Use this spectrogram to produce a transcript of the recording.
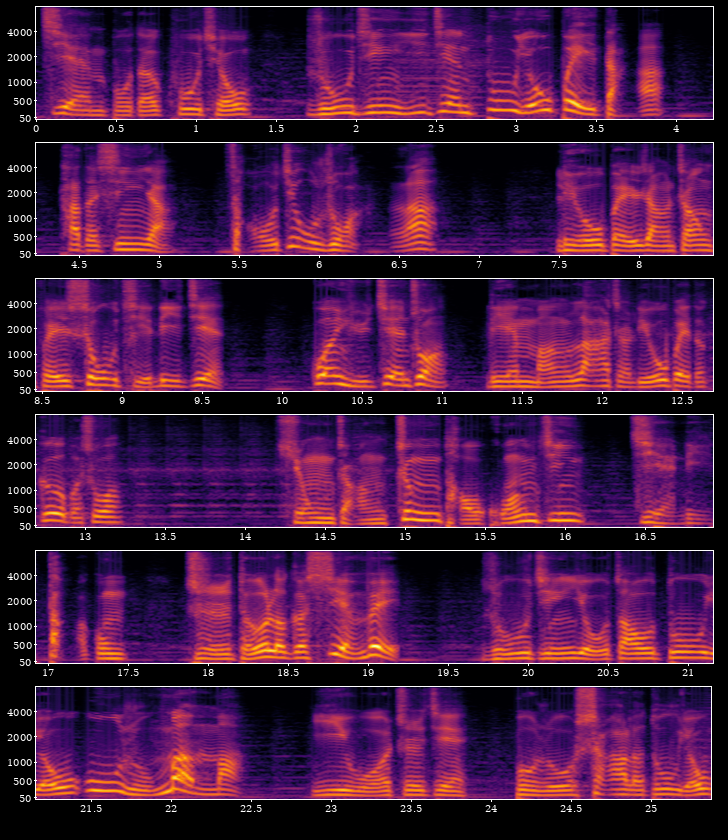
见不得哭求。如今一见督邮被打，他的心呀早就软了。刘备让张飞收起利剑，关羽见状，连忙拉着刘备的胳膊说：“兄长征讨黄巾，建立大功，只得了个县尉，如今又遭督邮侮辱谩骂，依我之见。”不如杀了督邮，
